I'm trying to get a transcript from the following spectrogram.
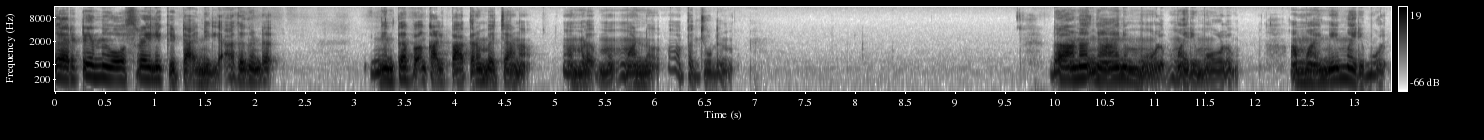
ചിരട്ടയൊന്നും ഓസ്ട്രേലിയ കിട്ടാനില്ല. അതുകൊണ്ട് ഇങ്ങനത്തെ കളിപ്പാത്രം വെച്ചാണ് നമ്മൾ മണ്ണ് അപ്പം ചുടുന്നത്. ഇതാണ് ഞാനും മോളും മരുമോളും അമ്മായിമ്മയും മരുമോളും.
